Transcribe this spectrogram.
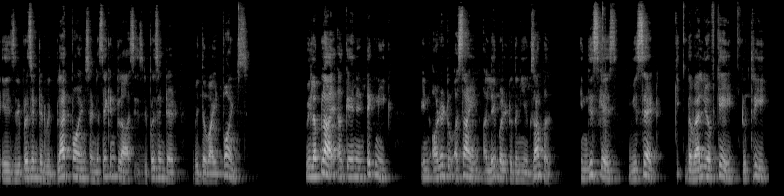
is represented with black points and the second class is represented with the white points. We'll apply a KNN technique in order to assign a label to the new example. In this case, we set the value of k to 3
